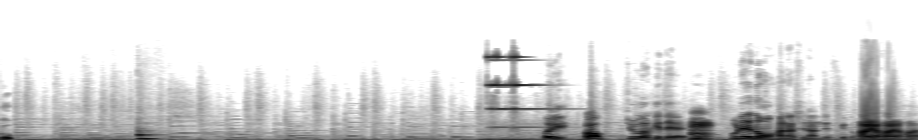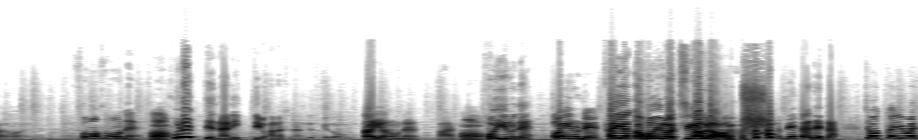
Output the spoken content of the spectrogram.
ゴーはい。お。うというわけで、うん。フレのお話なんですけど。も、はいはいはいはい。そもそもね、うん。フレって何っていう話なんですけど、タイヤのね。はい。うん。ホイールね。ホイールね。タイヤとホイールは違うよ。出た出た。ちょっと言い間違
